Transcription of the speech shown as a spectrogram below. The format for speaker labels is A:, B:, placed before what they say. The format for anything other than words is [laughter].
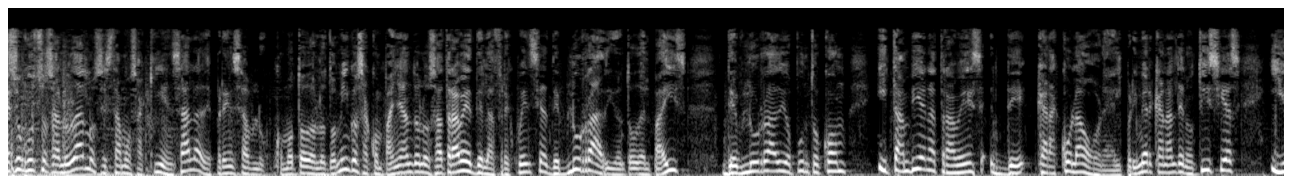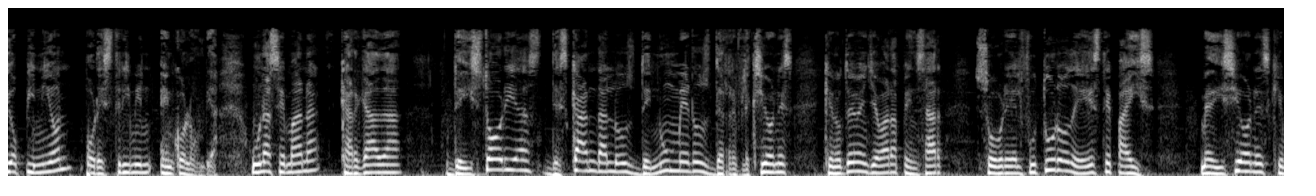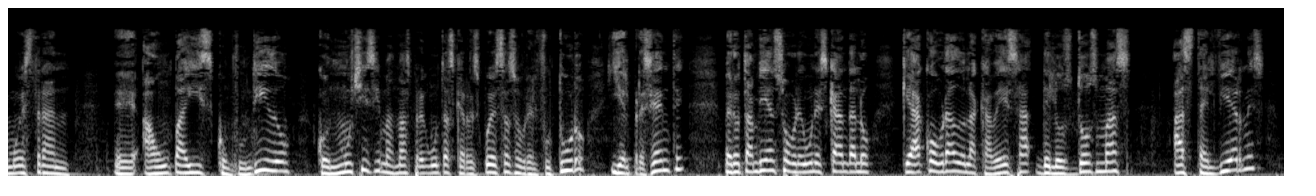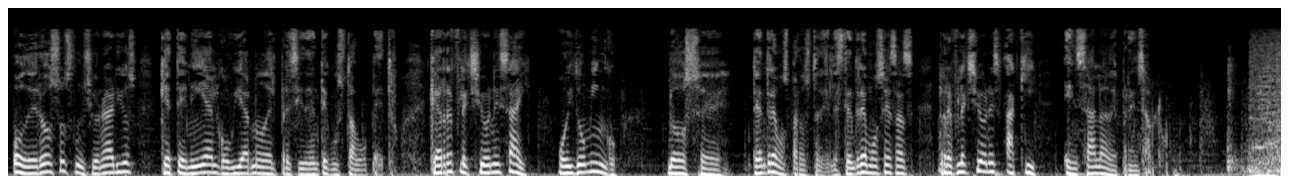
A: Es un gusto saludarlos. Estamos aquí en Sala de Prensa Blue, como todos los domingos, acompañándolos a través de las frecuencias de Blue Radio en todo el país, de bluradio.com y también a través de Caracol Ahora, el primer canal de noticias y opinión por streaming en Colombia. Una semana cargada de historias, de escándalos, de números, de reflexiones que nos deben llevar a pensar sobre el futuro de este país. Mediciones que muestran eh, a un país confundido, con muchísimas más preguntas que respuestas sobre el futuro y el presente, pero también sobre un escándalo que ha cobrado la cabeza de los dos más hasta el viernes poderosos funcionarios que tenía el gobierno del presidente Gustavo Petro. ¿Qué reflexiones hay hoy domingo? Los eh, tendremos para ustedes, les tendremos esas reflexiones aquí en Sala de Prensa Blue.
